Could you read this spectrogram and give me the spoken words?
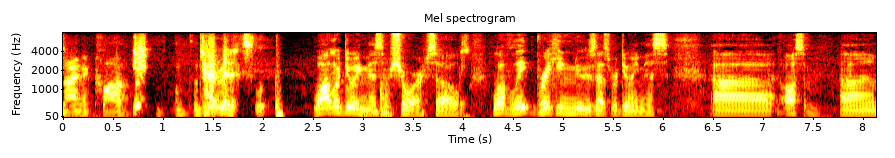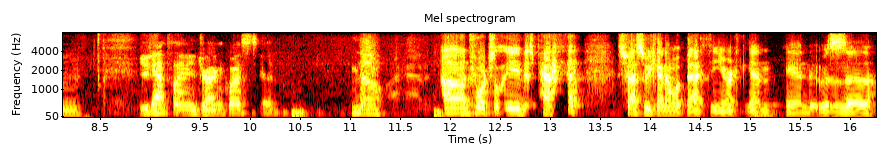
Nine o'clock. Yeah, something. 10 minutes. While we're doing this, I'm sure. So we'll have late breaking news as we're doing this. Uh, awesome. Um, You Yeah. didn't play any Dragon Quest yet? No, I haven't. Uh, unfortunately, this past this past weekend, I went back to New York again, and it was uh,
